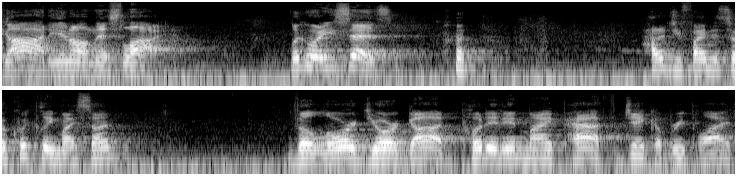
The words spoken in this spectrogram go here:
God in on this lie. Look at what he says. How did you find it so quickly, my son? The Lord your God put it in my path, Jacob replied.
